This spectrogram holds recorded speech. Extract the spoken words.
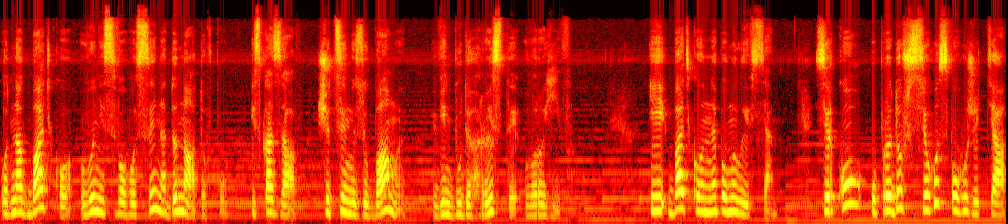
Однак батько виніс свого сина до натовпу і сказав, що цими зубами він буде гризти ворогів. І батько не помилився. Сірко упродовж всього свого життя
